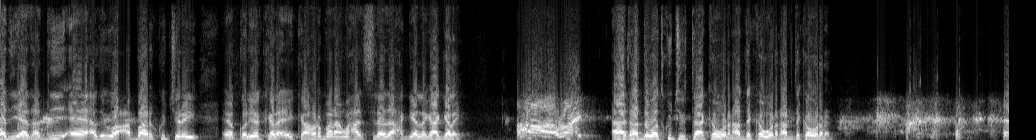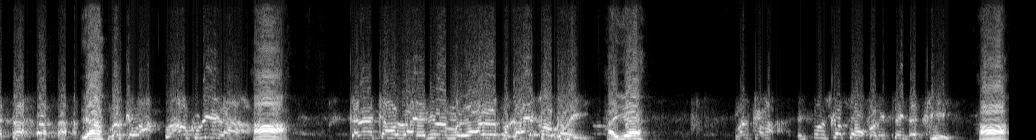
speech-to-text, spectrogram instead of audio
aad iyo aad haddii eh, adigoo cabaar ku jiray eh, qolyo kale ay kaa hormaraan waxaad isleedahay xaggee lagaa galay? Ha right. Aad hadda waad ku jirtaa ka waran hadda ka waran hadda ka waran Ya. marka wa- waxaan ku dhihi lahaa ha. Kanaan ka hadlaya nima magaalada baqaayo soo galay? Haye marka intuu iska soo fadhiistay dadkii. Ha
